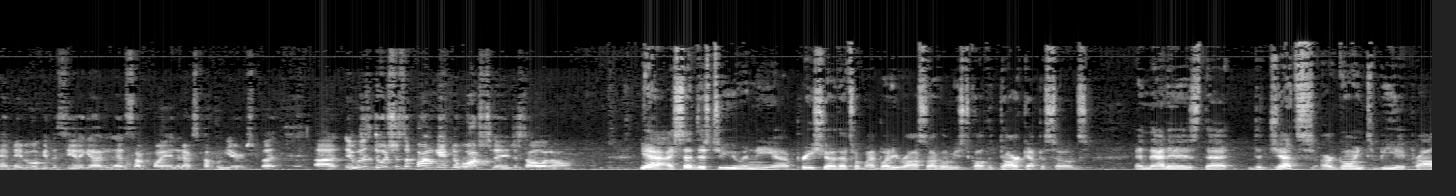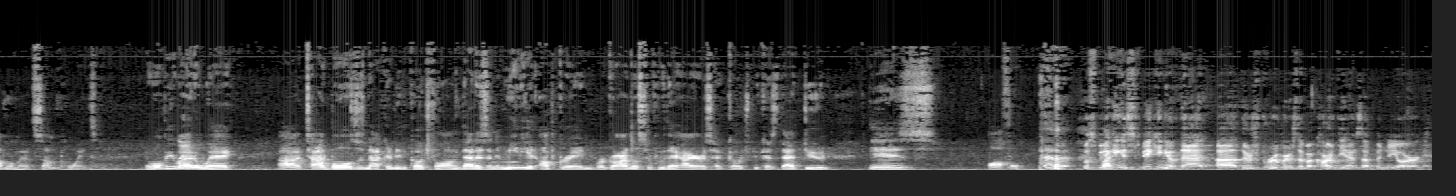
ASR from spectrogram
and maybe we'll get to see it again at some point in the next couple years. But uh, it was it was just a fun game to watch today, just all in all. Yeah, I said this to you in the uh, pre-show. That's what my buddy Ross Uglem used to call the dark episodes. And that is that the Jets are going to be a problem at some point. It won't be right away. Uh, Todd Bowles is not going to be the coach for long. That is an immediate upgrade, regardless of who they hire as head coach, because that dude is awful. well, speaking, speaking of that, uh, there's rumors that McCarthy ends up in New York.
